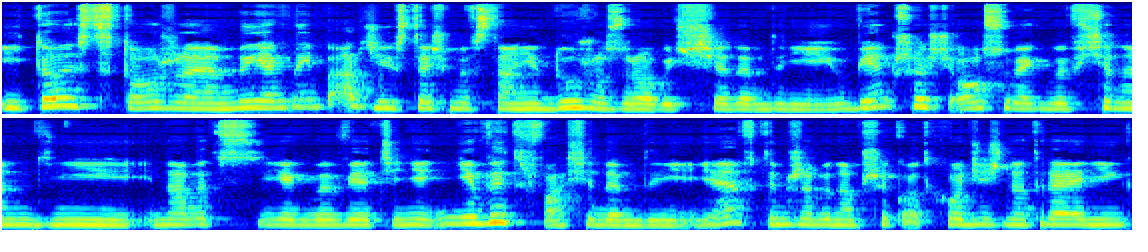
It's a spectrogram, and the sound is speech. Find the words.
I to jest to, że my jak najbardziej jesteśmy w stanie dużo zrobić w 7 dni. Większość osób jakby w 7 dni, nawet jakby wiecie, nie, nie wytrwa 7 dni, nie? W tym, żeby na przykład chodzić na trening,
